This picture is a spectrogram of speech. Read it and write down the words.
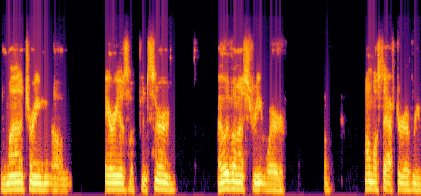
and monitoring um, areas of concern, I live on a street where um, almost after every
